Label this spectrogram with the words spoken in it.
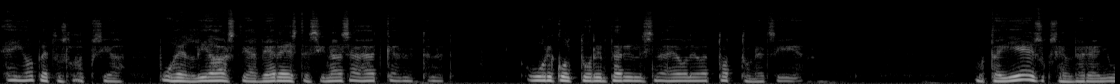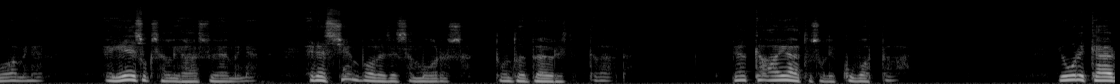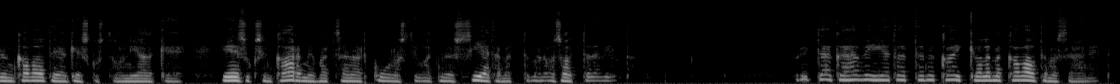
Ei opetuslapsia puhe lihasta ja verestä sinänsä hätkähdyttänyt. Uurikulttuurin perillisinä he olivat tottuneet siihen. Mutta Jeesuksen veren juominen ja Jeesuksen lihan syöminen edes symbolisessa muodossa tuntui pöyristyttävältä. Pelkkä ajatus oli kuvottava. Juuri käydyn kavaltajakeskustelun jälkeen Jeesuksen karmivat sanat kuulostivat myös sietämättömän osoittelevilta. Yrittääkö hän vihjata, että me kaikki olemme kavaltamassa hänet?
